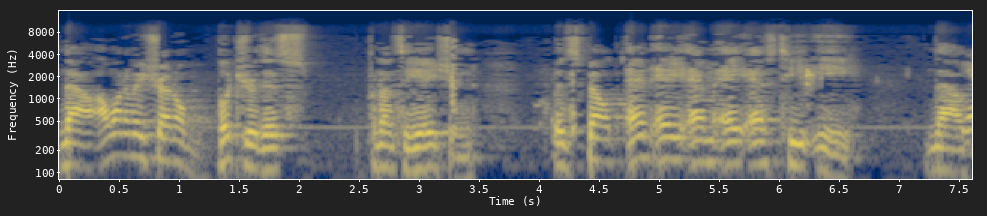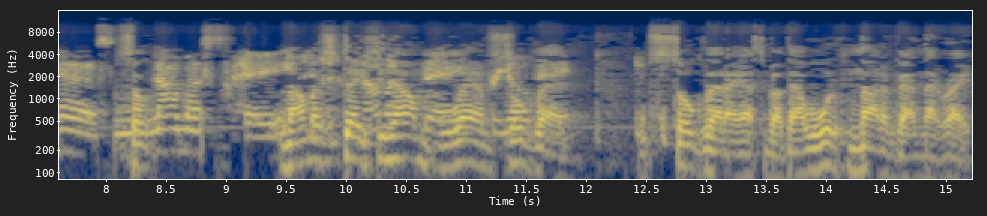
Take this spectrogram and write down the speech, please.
Now I want to make sure I don't butcher this pronunciation. It's spelled N A M A S T E. Now, Yes, So- namaste. Namaste. See, now I'm Namaste, glad. I'm so glad. I'm so glad I asked about that. I would not have gotten that right.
